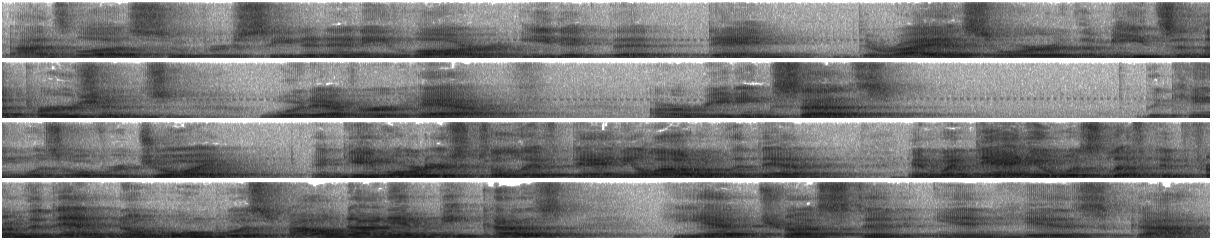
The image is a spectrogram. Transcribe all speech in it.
God's laws superseded any law or edict that Dan, Darius or the Medes and the Persians would ever have. Our reading says, The king was overjoyed and gave orders to lift Daniel out of the den. And when Daniel was lifted from the den, no wound was found on him because he had trusted in his God.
